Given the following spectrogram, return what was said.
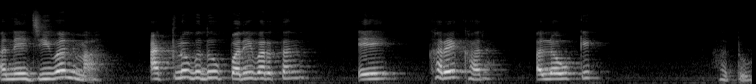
અને જીવનમાં આટલું બધું પરિવર્તન એ ખરેખર અલૌકિક હતું,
